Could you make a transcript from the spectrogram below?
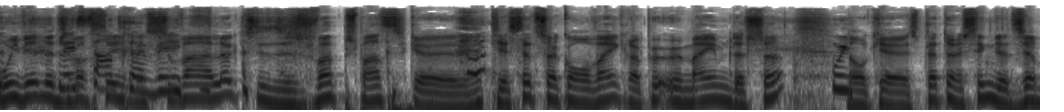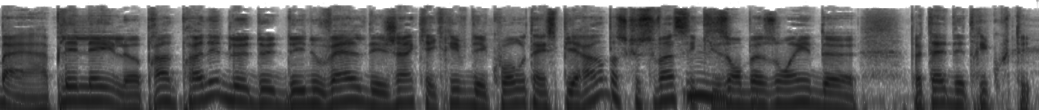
Ou ils viennent de divorcer. Mais souvent là, que souvent, je pense que qu'ils essaient de se convaincre un peu eux-mêmes de ça. Oui. Donc, euh, c'est peut-être un signe de dire, ben, appelez-les, là, Prenez- prenez de- de- des nouvelles des gens qui écrivent des quotes inspirantes, parce que souvent, Mm. c'est qu'ils ont besoin de peut-être d'être écoutés. Tu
